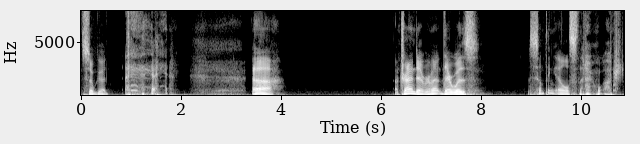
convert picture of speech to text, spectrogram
So good. uh I'm trying to remember there was something else that I watched.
